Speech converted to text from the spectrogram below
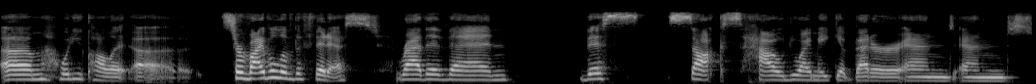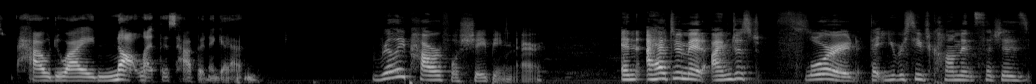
um, what do you call it? Uh, survival of the fittest rather than this sucks. How do I make it better? And and how do I not let this happen again? Really powerful shaping there. And I have to admit, I'm just floored that you received comments such as,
